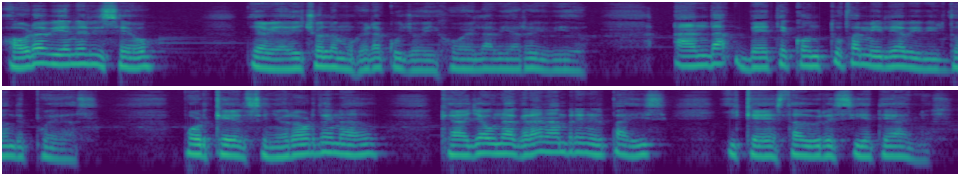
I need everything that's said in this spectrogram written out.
ahora bien Eliseo le había dicho a la mujer a cuyo hijo él había revivido, anda, vete con tu familia a vivir donde puedas porque el Señor ha ordenado que haya una gran hambre en el país y que ésta dure siete años.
